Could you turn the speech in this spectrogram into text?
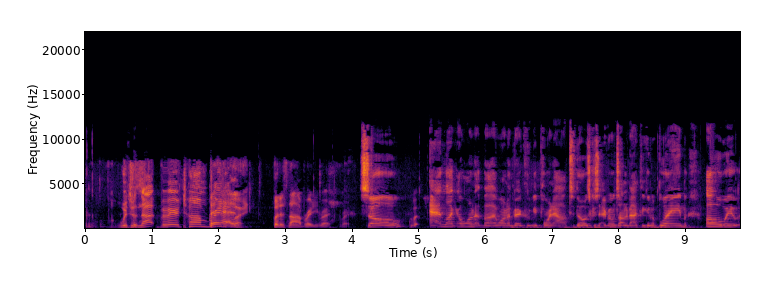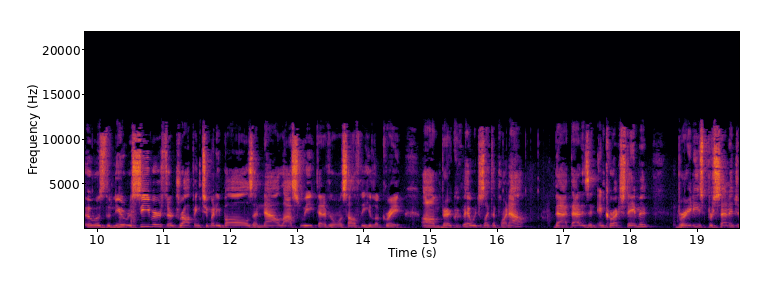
Which Which is is not very Tom Brady like. But it's not Brady, right? Right. So, and like I want to, but I want to very quickly point out to those because everyone's automatically going to blame. Oh, it, it was the new receivers; they're dropping too many balls. And now, last week that everyone was healthy, he looked great. Um, very quickly, I would just like to point out that that is an incorrect statement. Brady's percentage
